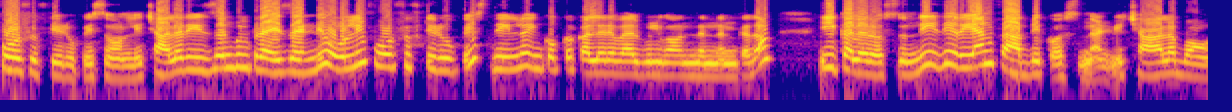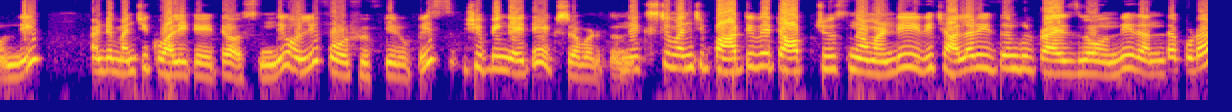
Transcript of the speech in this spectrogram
ఫోర్ ఫిఫ్టీ రూపీస్ ఓన్లీ చాలా రీజనబుల్ ప్రైస్ అండి. ఓన్లీ ఫోర్ ఫిఫ్టీ రూపీస్ దీనిలో ఇంకొక కలర్ అవైలబుల్గా ఉందన్నాను కదా. ఈ కలర్ వస్తుంది. ఇది రియాన్ ఫ్యాబ్రిక్ వస్తుందండి. చాలా బాగుంది. అంటే మంచి క్వాలిటీ అయితే వస్తుంది. Only four fifty rupees shipping అయితే ఎక్స్ట్రా పడుతుంది. నెక్స్ట్ మంచి పార్టీ వేర్ టాప్ చూస్తున్నామండి. ఇది చాలా రీజనబుల్ ప్రైస్లో ఉంది. ఇదంతా కూడా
